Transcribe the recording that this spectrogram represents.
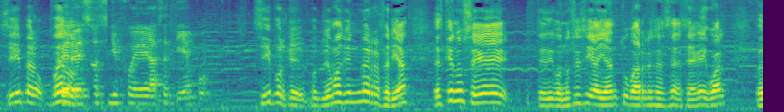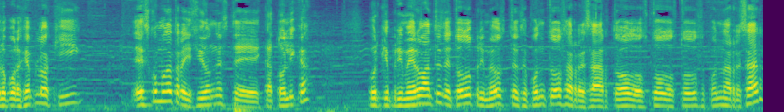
Sí, pero bueno. Pero eso sí fue hace tiempo. Sí, porque pues, yo más bien me refería, es que no sé, te digo, no sé si allá en tu barrio se, se- se haga igual, pero por ejemplo aquí es como una tradición este católica, porque primero, antes de todo, primero se ponen todos a rezar, todos, todos, todos se ponen a rezar,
